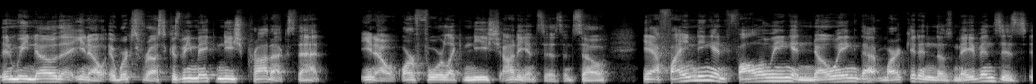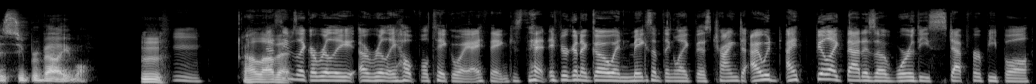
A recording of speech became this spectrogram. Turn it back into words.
then we know that, you know, it works for us because we make niche products that, you know, are for like niche audiences. And so, yeah, finding and following and knowing that market and those mavens is, is super valuable. Mm. I love that it. seems like a really a really helpful takeaway i think is that if you're going to go and make something like this trying to i would i feel like that is a worthy step for people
